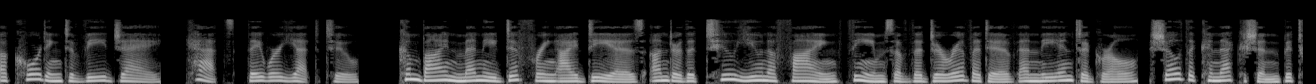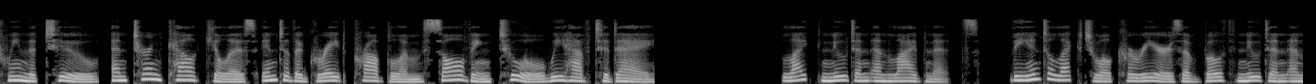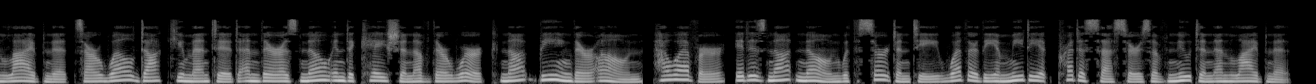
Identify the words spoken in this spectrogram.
According to V. J. Katz, they were yet to combine many differing ideas under the two unifying themes of the derivative and the integral, show the connection between the two, and turn calculus into the great problem-solving tool we have today. Like Newton and Leibniz the intellectual careers of both Newton and Leibniz are well documented and there is no indication of their work not being their own, however, it is not known with certainty whether the immediate predecessors of Newton and Leibniz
